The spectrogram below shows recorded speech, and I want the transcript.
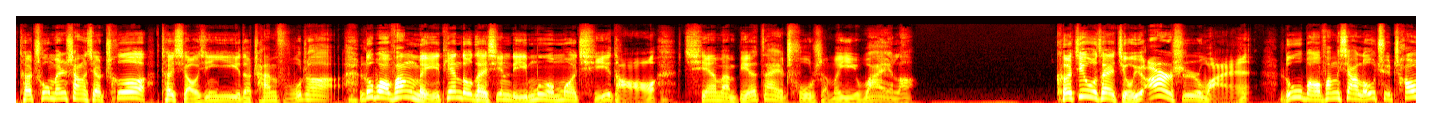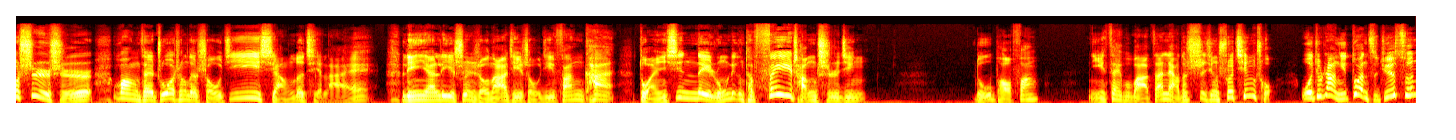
他出门上下车，他小心翼翼地搀扶着。卢宝芳每天都在心里默默祈祷，千万别再出什么意外了。可就在九月二十日晚。卢宝芳下楼去超市时，忘在桌上的手机响了起来。林延丽顺手拿起手机翻看，短信内容令她非常吃惊：“卢宝芳，你再不把咱俩的事情说清楚，我就让你断子绝孙。”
